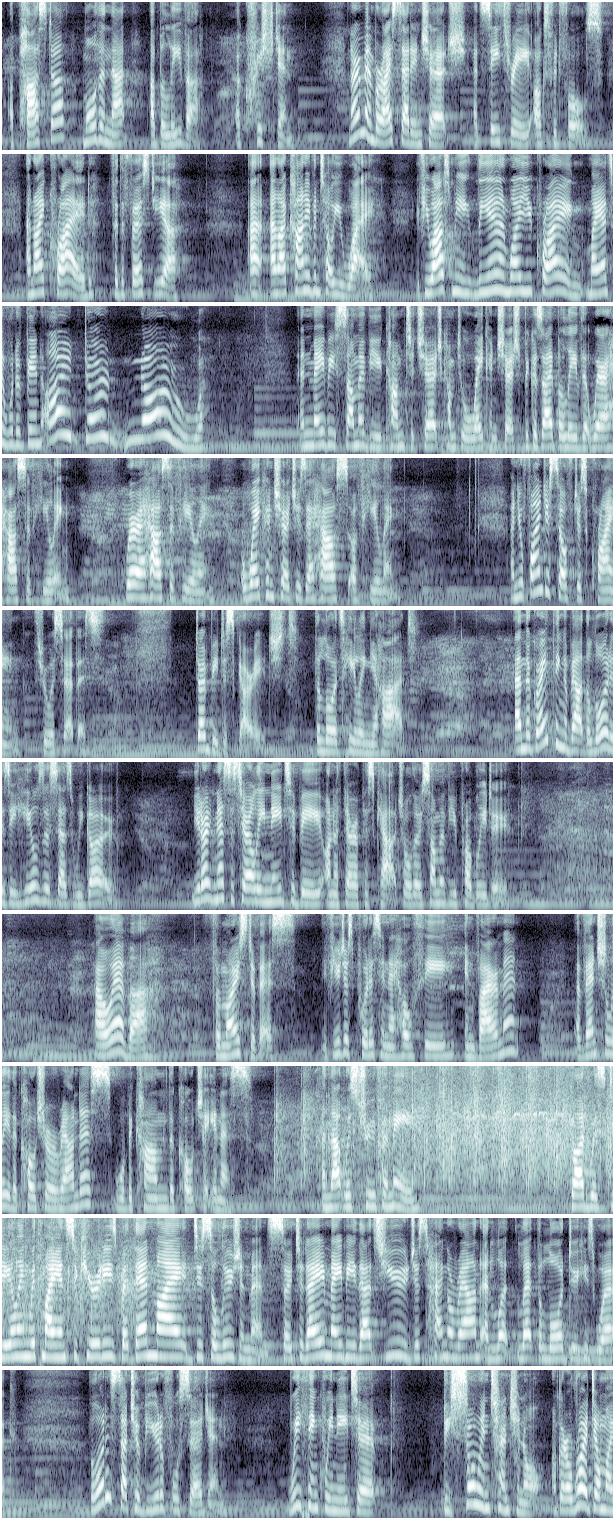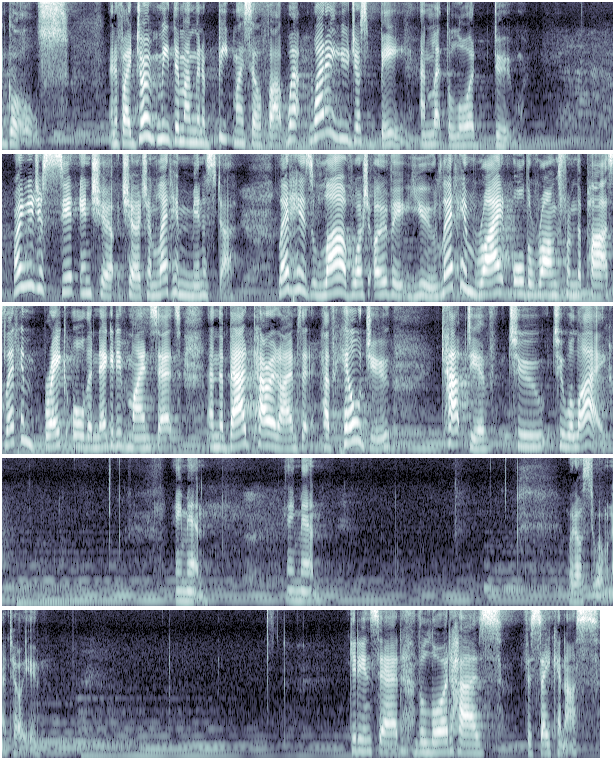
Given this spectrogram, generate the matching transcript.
a pastor, more than that, a believer, a Christian. And I remember I sat in church at C3 Oxford Falls and I cried for the first year. And I can't even tell you why. If you asked me, Leanne, why are you crying? My answer would have been, I don't know. And maybe some of you come to church, come to Awaken Church, because I believe that we're a house of healing. We're a house of healing. Awaken Church is a house of healing. And you'll find yourself just crying through a service. Don't be discouraged. The Lord's healing your heart. And the great thing about the Lord is He heals us as we go. You don't necessarily need to be on a therapist's couch, although some of you probably do. However, for most of us, if you just put us in a healthy environment, eventually the culture around us will become the culture in us. And that was true for me. God was dealing with my insecurities, but then my disillusionments. So today, maybe that's you. Just hang around and let, let the Lord do his work. The Lord is such a beautiful surgeon. We think we need to be so intentional. I've got to write down my goals. And if I don't meet them, I'm going to beat myself up. Why, why don't you just be and let the Lord do? Why don't you just sit in church and let Him minister? Let His love wash over you. Let Him right all the wrongs from the past. Let Him break all the negative mindsets and the bad paradigms that have held you captive to, to a lie. Amen. Amen. What else do I want to tell you? Gideon said, The Lord has forsaken us.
